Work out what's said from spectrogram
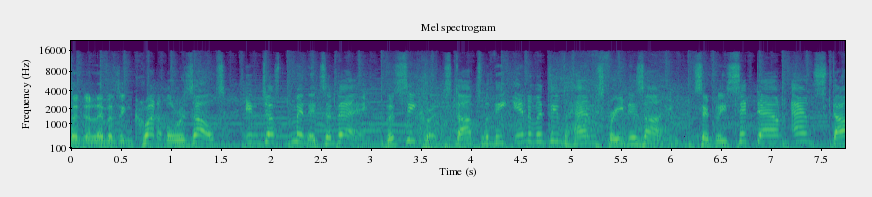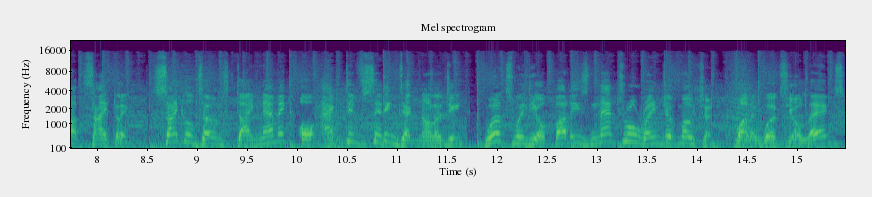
that delivers incredible results in just minutes a day. The secret starts with the innovative hands free design. Simply sit down and start cycling. CycleTone's dynamic or active sitting technology works with your body's natural range of motion while it works your legs,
